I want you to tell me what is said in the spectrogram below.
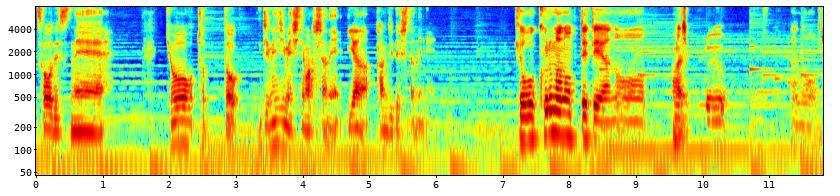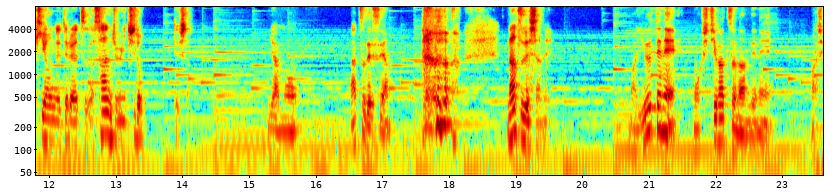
そうですね。今日ちょっとジメジメしてましたね。嫌な感じでしたね。今日、車乗ってて、あの、見はいてる、あの、気温出てるやつが31度でした。いやもう夏ですやん。夏でしたね。まあ言うてね、もう7月なんでね、まあし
